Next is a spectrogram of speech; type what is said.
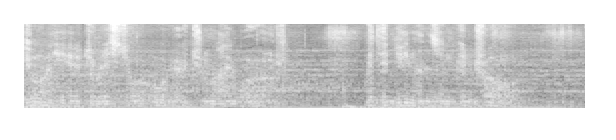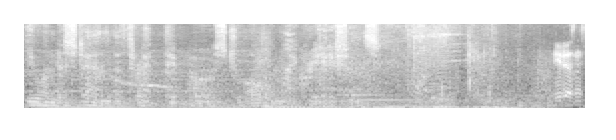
You are here to restore order to my world. With the demons in control, you understand the threat they pose to all my creations. He doesn't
